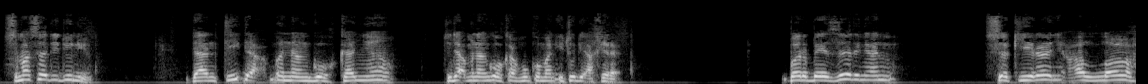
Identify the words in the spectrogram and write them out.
semasa di dunia dan tidak menangguhkannya tidak menangguhkan hukuman itu di akhirat berbeza dengan sekiranya Allah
